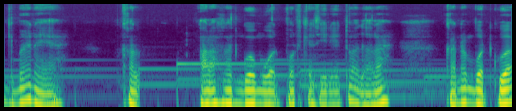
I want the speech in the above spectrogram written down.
gimana ya? Kalau alasan gue buat podcast ini itu adalah karena buat gue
